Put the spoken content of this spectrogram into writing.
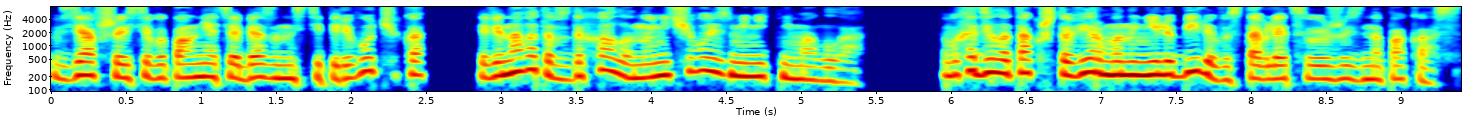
взявшаяся выполнять обязанности переводчика, виновато вздыхала, но ничего изменить не могла. Выходило так, что Верманы не любили выставлять свою жизнь на показ.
